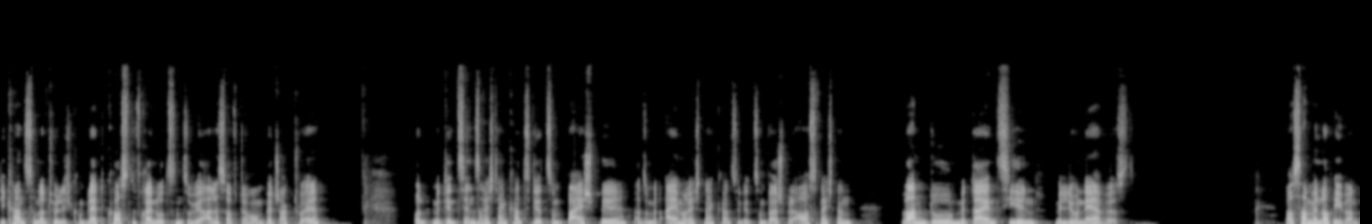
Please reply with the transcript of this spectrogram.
Die kannst du natürlich komplett kostenfrei nutzen, so wie alles auf der Homepage aktuell. Und mit den Zinsrechnern kannst du dir zum Beispiel, also mit einem Rechner kannst du dir zum Beispiel ausrechnen, wann du mit deinen Zielen Millionär wirst. Was haben wir noch, Ivan?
